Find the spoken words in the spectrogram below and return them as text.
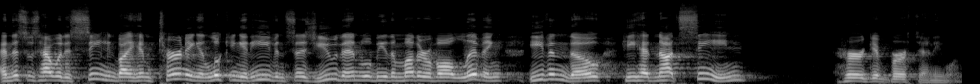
and this is how it is seen by him turning and looking at Eve and says, You then will be the mother of all living, even though he had not seen her give birth to anyone.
